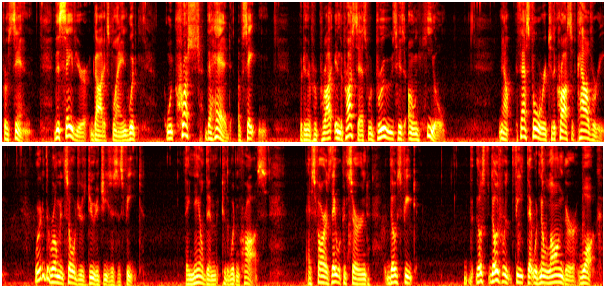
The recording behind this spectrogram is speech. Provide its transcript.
from sin. This Savior, God explained, would, would crush the head of Satan, but in the, in the process would bruise his own heel. Now, fast forward to the cross of Calvary. Where did the Roman soldiers do to Jesus' feet? They nailed them to the wooden cross. As far as they were concerned, those feet those, those were feet that would no longer walk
